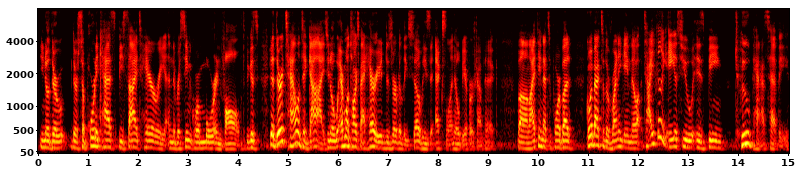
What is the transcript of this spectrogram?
you know, their their supporting cast besides Harry and the receiving corps more involved because they're talented guys. You know, everyone talks about Harry, deservedly so. He's excellent. He'll be a first round pick. But um, I think that's important. But going back to the running game, though, I feel like ASU is being – too pass heavy.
